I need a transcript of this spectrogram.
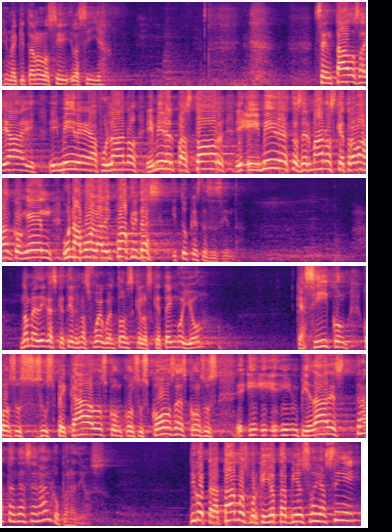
y me quitaron la silla. Sentados allá y, mire a fulano, y mire al pastor, y, y mire a estos hermanos que trabajan con él, una bola de hipócritas. ¿Y tú qué estás haciendo? No me digas que tienes más fuego entonces que los que tengo yo que así con, sus, pecados, con, sus cosas, con sus eh, impiedades, tratan de hacer algo para Dios. Digo, tratamos porque yo también soy así.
